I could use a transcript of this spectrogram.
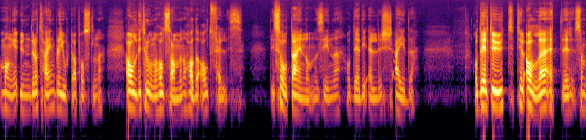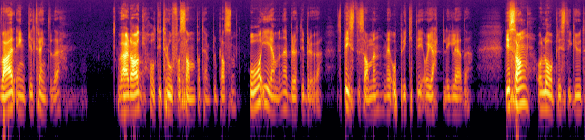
Og mange under og tegn ble gjort av apostlene. Alle de troende holdt sammen og hadde alt felles. De solgte eiendommene sine og det de ellers eide, og delte ut til alle etter som hver enkelt trengte det. Hver dag holdt de trofast sammen på tempelplassen, og i hjemmene brøt de brødet, spiste sammen med oppriktig og hjertelig glede. De sang og lovpriste Gud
